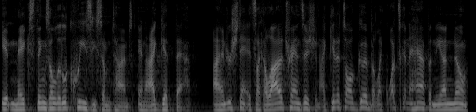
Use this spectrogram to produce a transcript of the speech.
it makes things a little queasy sometimes. And I get that. I understand. It's like a lot of transition. I get it's all good, but like what's going to happen, the unknown.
